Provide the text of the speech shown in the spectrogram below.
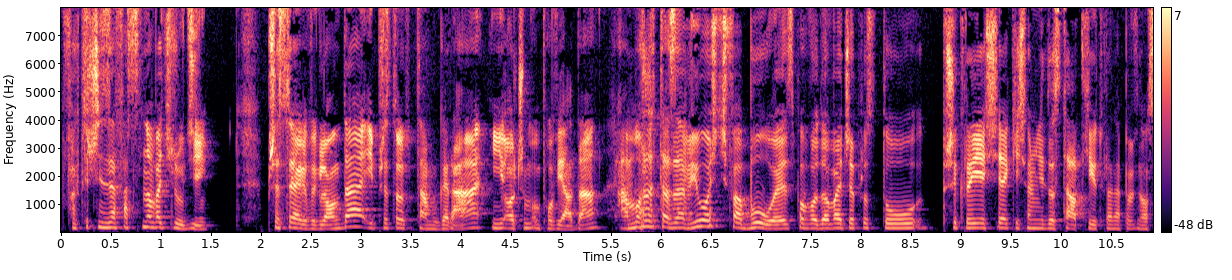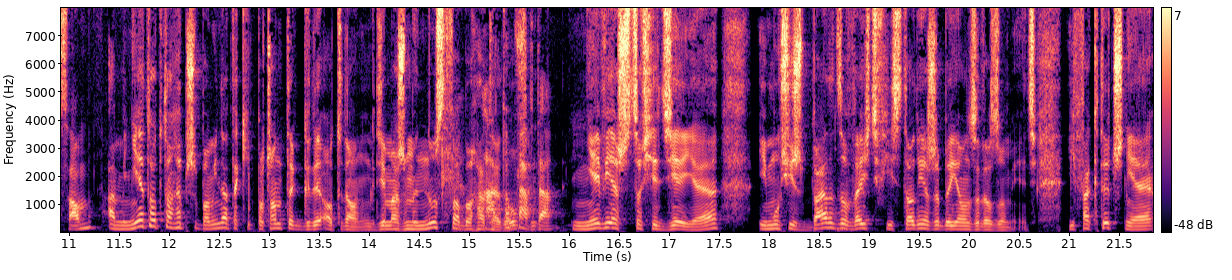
faktycznie zafascynować ludzi. Przez to, jak wygląda i przez to, kto tam gra i o czym opowiada. A może ta zawiłość fabuły spowodować, że po prostu przykryje się jakieś tam niedostatki, które na pewno są. A mnie to trochę przypomina taki początek gry o tron, gdzie masz mnóstwo bohaterów, prawda. nie wiesz co się dzieje i musisz bardzo wejść w historię, żeby ją zrozumieć. I faktycznie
